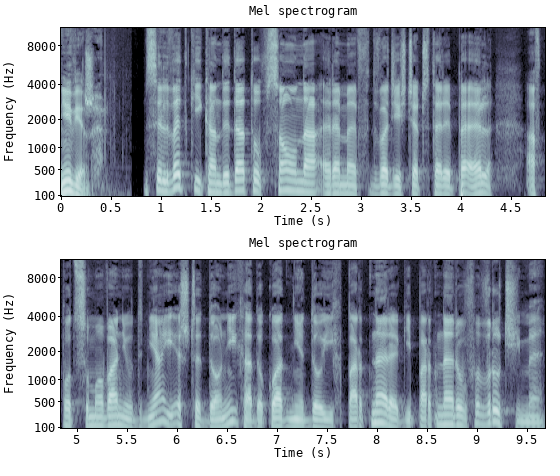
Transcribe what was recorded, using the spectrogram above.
nie wierzy. Sylwetki kandydatów są na rmf24.pl, a w podsumowaniu dnia jeszcze do nich, a dokładnie do ich partnerek i partnerów wrócimy.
